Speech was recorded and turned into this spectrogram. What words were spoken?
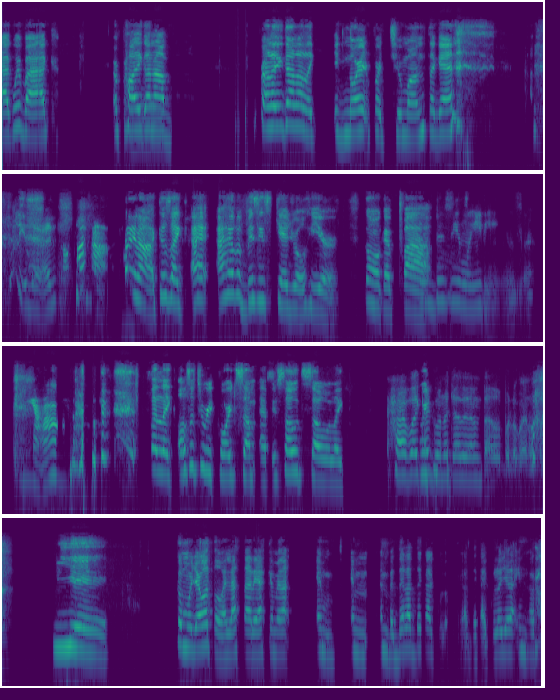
back. We're back. We're probably gonna probably gonna like ignore it for two months again. Literal. Probably not, cause like I I have a busy schedule here. Como que pa, busy ladies. yeah. but like also to record some episodes. So like Have like We- algunos ya adelantado por lo menos. yeah. Como yo hago todas las tareas que me dan en, en, en vez de las de cálculo, porque las de cálculo las ignoro.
